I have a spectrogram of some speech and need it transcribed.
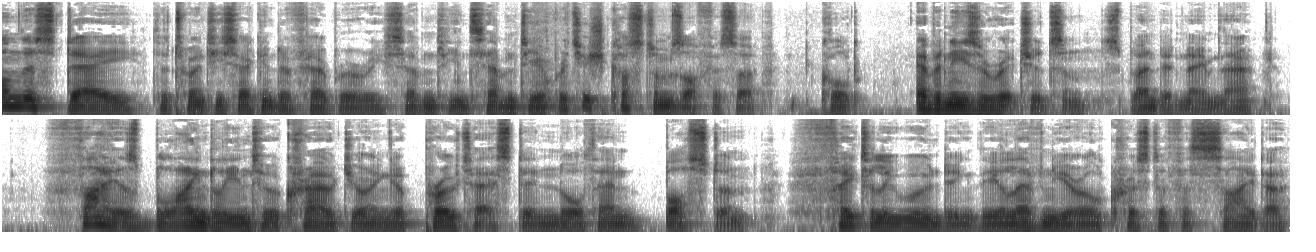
On this day, the 22nd of February 1770, a British customs officer called Ebenezer Richardson, splendid name there, fires blindly into a crowd during a protest in North End, Boston, fatally wounding the 11 year old Christopher Seider,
